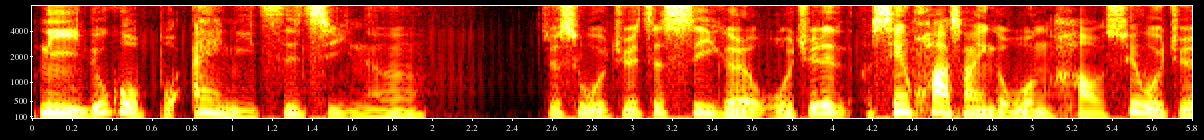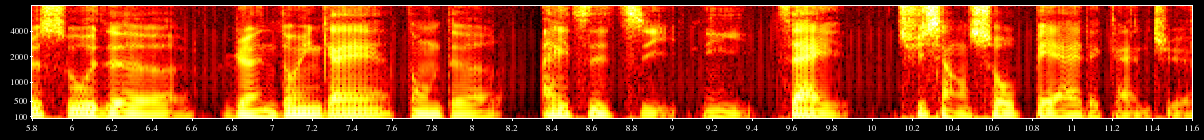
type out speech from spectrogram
你如果不爱你自己呢？就是我觉得这是一个，我觉得先画上一个问号，所以我觉得所有的人都应该懂得爱自己，你再去享受被爱的感觉。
